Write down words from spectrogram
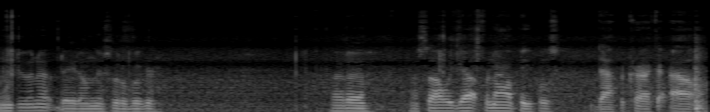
We'll do an update on this little booger. But uh, that's all we got for now, peoples. Dapper Cracker out.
